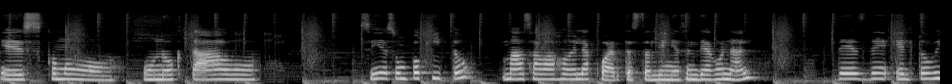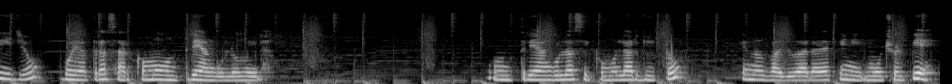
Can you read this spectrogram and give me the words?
es como un octavo, sí, es un poquito más abajo de la cuarta estas líneas en diagonal. Desde el tobillo voy a trazar como un triángulo, mira. Un triángulo así como larguito que nos va a ayudar a definir mucho el pie.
